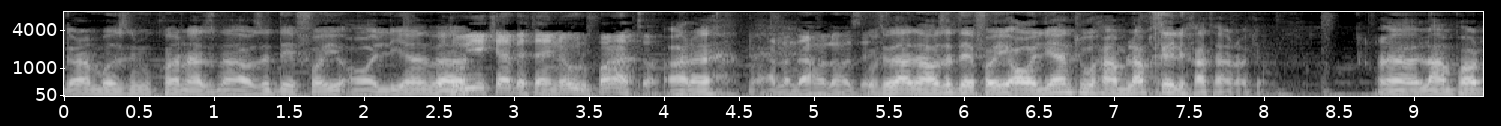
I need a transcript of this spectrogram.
دارن بازی می‌کنن از لحاظ دفاعی عالی هن و دو یکی از بهترین اروپا نتا آره الان در حال حاضر گفته در لحاظ دفاعی عالی هن. تو حمله خیلی خطرناکه لامپارد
